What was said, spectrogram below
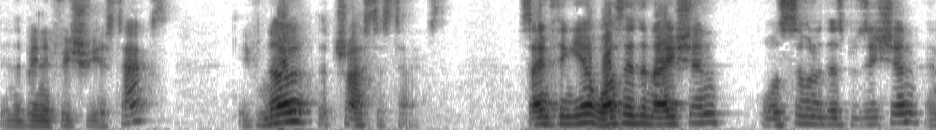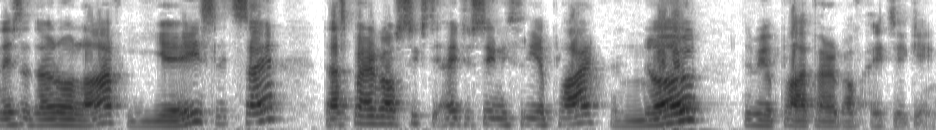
then the beneficiary is taxed. If no, the trust is taxed. Same thing here. Was there donation or similar disposition and is the donor alive? Yes, let's say. Does paragraph 68 to 73 apply? No. Then we apply paragraph 80 again.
